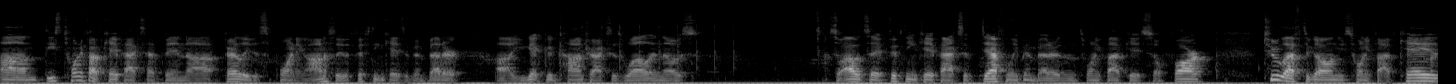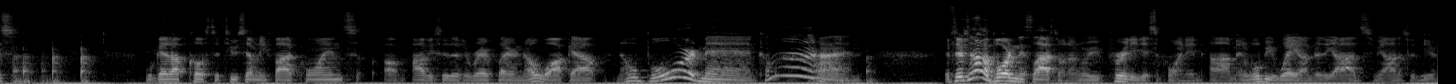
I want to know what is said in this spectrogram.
Um, these 25k packs have been uh, fairly disappointing. Honestly, the 15ks have been better. Uh, you get good contracts as well in those. So I would say 15K packs have definitely been better than the 25K so far. Two left to go on these 25Ks. We'll get up close to 275 coins. Obviously, there's a rare player. No walkout. No board, man. Come on. If there's not a board in this last one, I'm going to be pretty disappointed. Um, and we'll be way under the odds, to be honest with you.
